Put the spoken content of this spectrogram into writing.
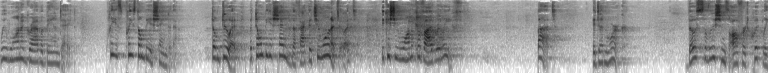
we want to grab a band aid. Please, please don't be ashamed of that. Don't do it, but don't be ashamed of the fact that you want to do it because you want to provide relief. But it doesn't work. Those solutions offered quickly,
